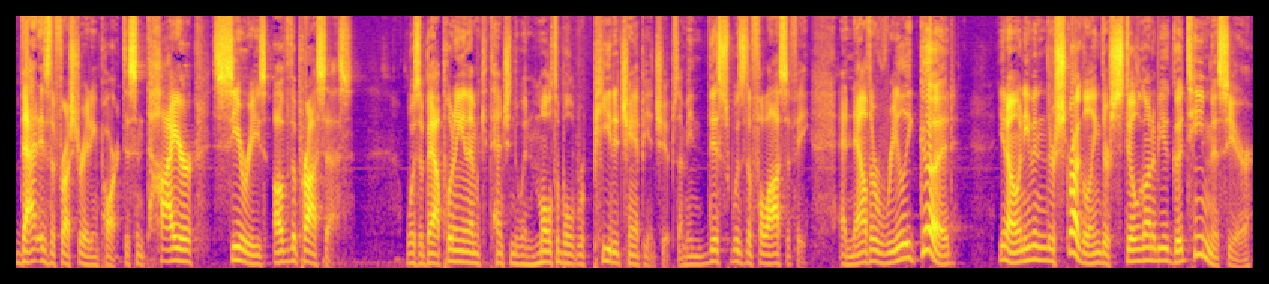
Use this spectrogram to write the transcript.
That is the frustrating part. This entire series of the process was about putting them in contention to win multiple repeated championships. I mean, this was the philosophy. And now they're really good you know, and even they're struggling, they're still going to be a good team this year.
